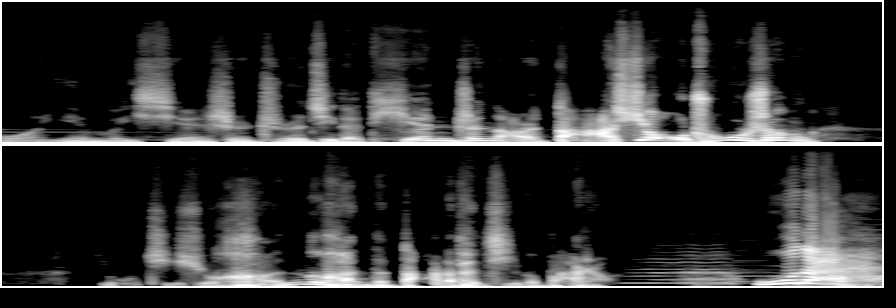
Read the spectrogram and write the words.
我因为仙师之际的天真而大笑出声。又继续狠狠地打了他几个巴掌。无代，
